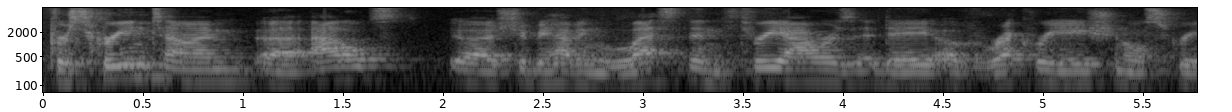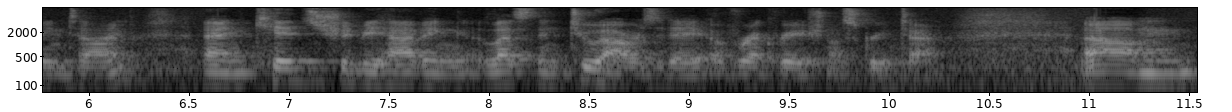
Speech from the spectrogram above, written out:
for screen time, uh, adults uh, should be having less than three hours a day of recreational screen time, and kids should be having less than two hours a day of recreational screen time. Um,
